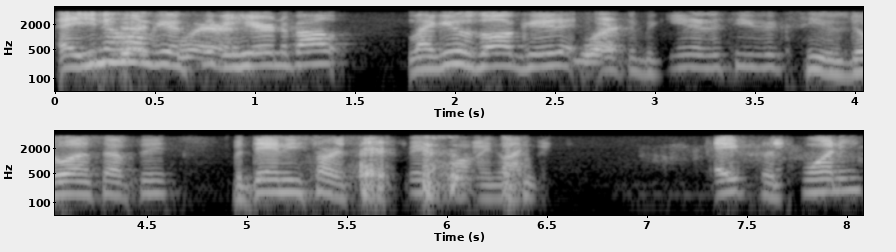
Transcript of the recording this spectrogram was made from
Hey, you know who I'm getting sick of hearing about? Like it was all good at, What? at the beginning of the season because he was doing something, but then he started spitballing like eight for twenty.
